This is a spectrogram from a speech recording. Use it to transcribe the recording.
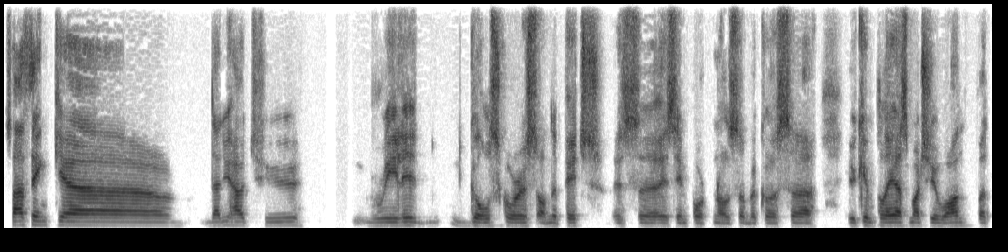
so I think uh, then you have two really goal scorers on the pitch is uh, is important also because uh, you can play as much you want, but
